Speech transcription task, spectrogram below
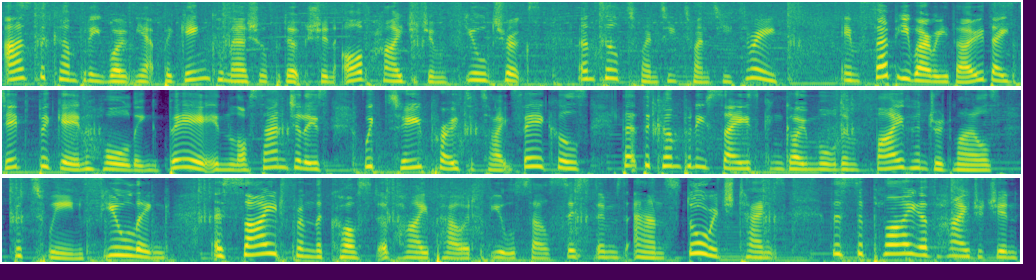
as the company won't yet begin commercial production of hydrogen fuel trucks until 2023. In February, though, they did begin hauling beer in Los Angeles with two prototype vehicles that the company says can go more than 500 miles between fueling. Aside from the cost of high powered fuel cell systems and storage tanks, the supply of hydrogen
